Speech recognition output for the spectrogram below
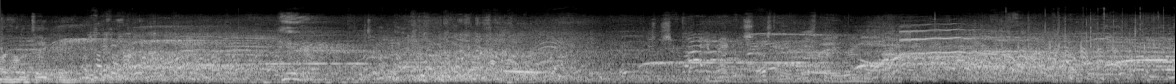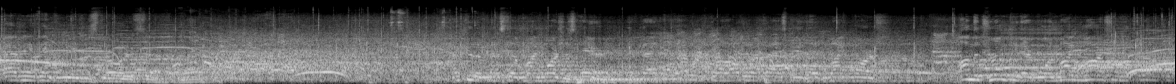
Find how to take that. Here. I could have messed up Mike Marsh's hair. That, all the way past me and hit Mike Marsh. On the drum kit, everyone. Mike Marsh on the drum kit.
